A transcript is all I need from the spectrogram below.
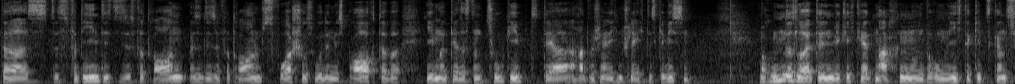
dass das verdient ist, dieses Vertrauen. Also dieser Vertrauensvorschuss wurde missbraucht, aber jemand, der das dann zugibt, der hat wahrscheinlich ein schlechtes Gewissen. Warum das Leute in Wirklichkeit machen und warum nicht, da gibt es ganz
